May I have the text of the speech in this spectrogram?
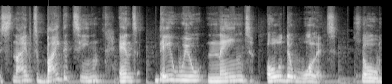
sniped by the team and they will named all the wallets so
